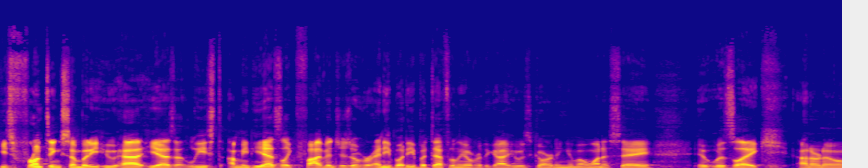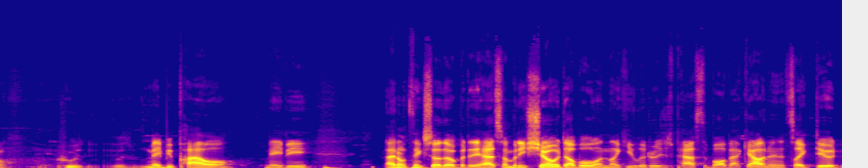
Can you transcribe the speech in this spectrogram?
He's fronting somebody who had he has at least I mean he has like five inches over anybody, but definitely over the guy who was guarding him. I want to say it was like I don't know who maybe Powell maybe I don't think so though, but they had somebody show a double and like he literally just passed the ball back out, and it's like, dude,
